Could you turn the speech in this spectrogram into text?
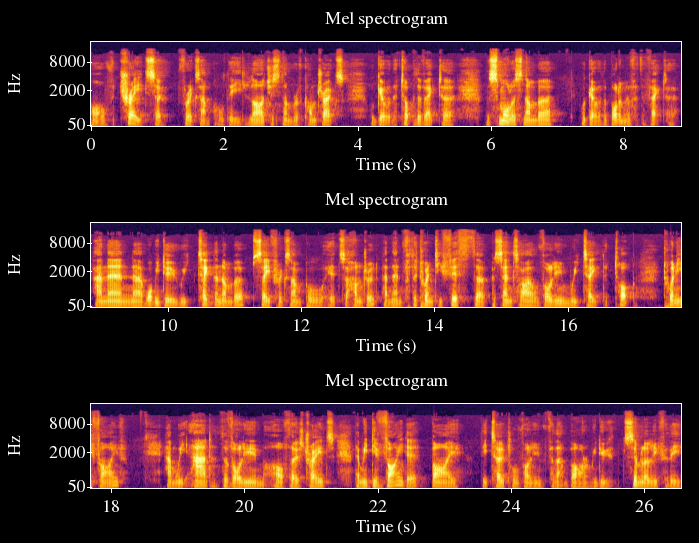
of trade. So for example, the largest number of contracts will go at the top of the vector, the smallest number will go at the bottom of the vector. And then uh, what we do, we take the number, say for example it's 100, and then for the 25th uh, percentile volume, we take the top 25 and we add the volume of those trades. Then we divide it by the total volume for that bar. And we do similarly for the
